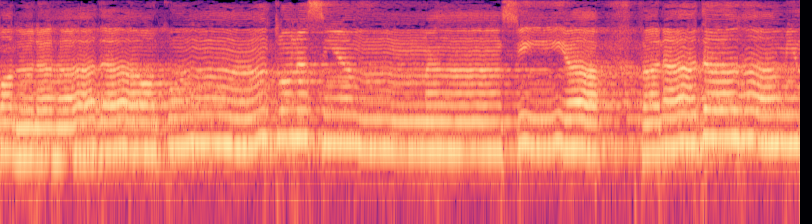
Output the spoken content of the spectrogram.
قبل هذا وكنت نسيا منسيا. فناداها من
